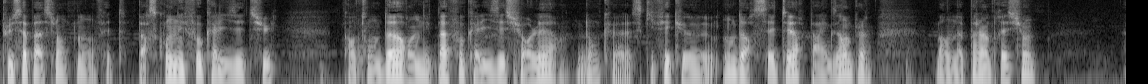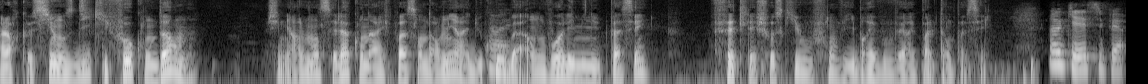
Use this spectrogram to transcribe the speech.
plus ça passe lentement en fait, parce qu'on est focalisé dessus. Quand on dort, on n'est pas focalisé sur l'heure, donc euh, ce qui fait que on dort 7 heures par exemple, bah, on n'a pas l'impression. Alors que si on se dit qu'il faut qu'on dorme, généralement c'est là qu'on n'arrive pas à s'endormir et du coup bah, on voit les minutes passer. Faites les choses qui vous font vibrer, vous verrez pas le temps passer. Ok, super.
